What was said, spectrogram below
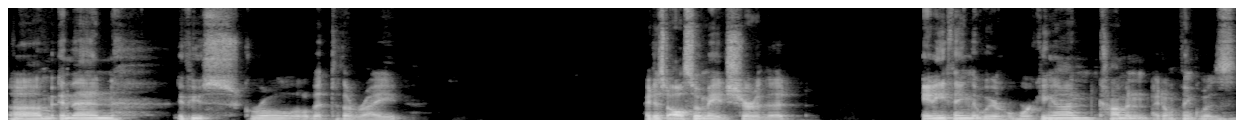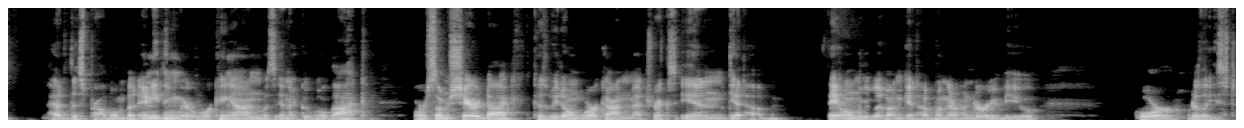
Um, and then if you scroll a little bit to the right, I just also made sure that anything that we were working on, common, I don't think was had this problem, but anything we were working on was in a Google Doc or some shared doc because we don't work on metrics in GitHub. They only live on GitHub when they're under review or released.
